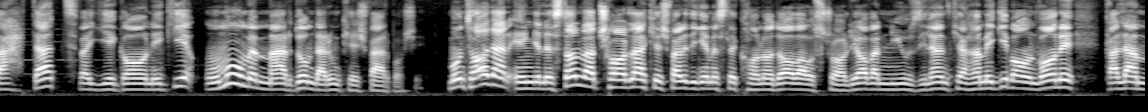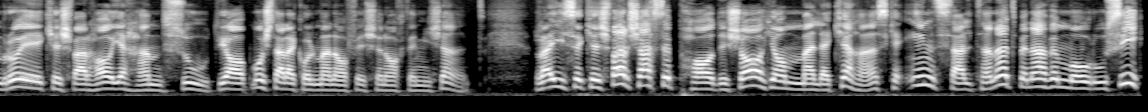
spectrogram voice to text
وحدت و یگانگی عموم مردم در اون کشور باشه. منتها در انگلستان و 14 کشور دیگه مثل کانادا و استرالیا و نیوزیلند که همگی با عنوان قلمرو کشورهای همسود یا مشترک المنافع شناخته میشند رئیس کشور شخص پادشاه یا ملکه هست که این سلطنت به نحو موروسی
